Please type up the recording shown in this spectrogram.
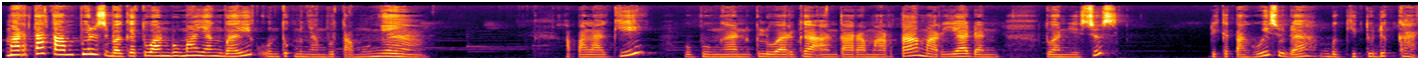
Marta tampil sebagai tuan rumah yang baik untuk menyambut tamunya. Apalagi hubungan keluarga antara Marta, Maria dan Tuhan Yesus diketahui sudah begitu dekat.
